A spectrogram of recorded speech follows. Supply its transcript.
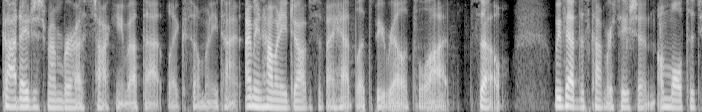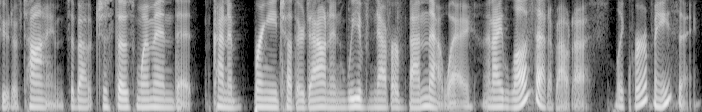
God, I just remember us talking about that like so many times. I mean, how many jobs have I had? Let's be real, it's a lot. So we've had this conversation a multitude of times about just those women that kind of bring each other down. And we've never been that way. And I love that about us. Like, we're amazing.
